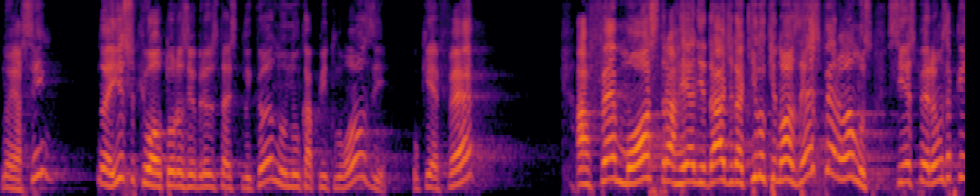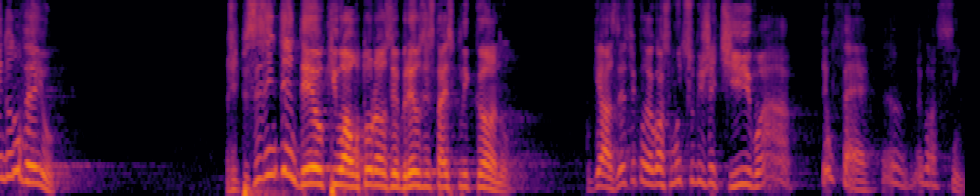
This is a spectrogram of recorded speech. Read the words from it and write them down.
Não é assim? Não é isso que o autor aos Hebreus está explicando no capítulo 11? O que é fé? A fé mostra a realidade daquilo que nós esperamos. Se esperamos é porque ainda não veio. A gente precisa entender o que o autor aos Hebreus está explicando. Porque às vezes fica um negócio muito subjetivo. Ah, tenho fé. É um negócio assim.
